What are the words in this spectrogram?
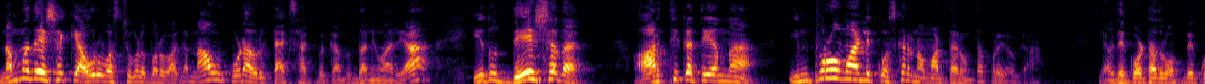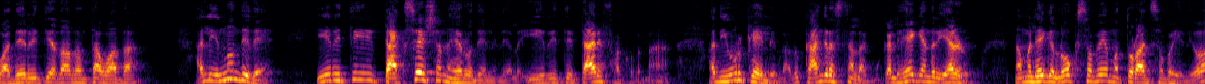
ನಮ್ಮ ದೇಶಕ್ಕೆ ಅವರು ವಸ್ತುಗಳು ಬರುವಾಗ ನಾವು ಕೂಡ ಅವ್ರಿಗೆ ಟ್ಯಾಕ್ಸ್ ಹಾಕಬೇಕಾದದ್ದು ಅನಿವಾರ್ಯ. ಇದು ದೇಶದ ಆರ್ಥಿಕತೆಯನ್ನು ಇಂಪ್ರೂವ್ ಮಾಡಲಿಕ್ಕೋಸ್ಕರ ನಾವು ಮಾಡ್ತಾ ಇರುವಂಥ ಪ್ರಯೋಗ. ಯಾವುದೇ ಕೋರ್ಟ್ ಆದರೂ ಒಪ್ಪಬೇಕು ಅದೇ ರೀತಿಯಾದಂಥ ವಾದ. ಅಲ್ಲಿ ಇನ್ನೊಂದಿದೆ, ಈ ರೀತಿ ಟ್ಯಾಕ್ಸೇಷನ್ ಹೇರೋದೇನಿದೆಯಲ್ಲ ಈ ರೀತಿ ಟ್ಯಾರಿಫ್ ಹಾಕೋದನ್ನು, ಅದು ಇವ್ರ ಕೈಯಲ್ಲಿಲ್ಲ, ಅದು ಕಾಂಗ್ರೆಸ್ನಲ್ಲಿ ಆಗಬೇಕು ಅಲ್ಲಿ ಹೇಗೆ ಅಂದರೆ ಎರಡು, ನಮ್ಮಲ್ಲಿ ಹೇಗೆ ಲೋಕಸಭೆ ಮತ್ತು ರಾಜ್ಯಸಭೆ ಇದೆಯೋ,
